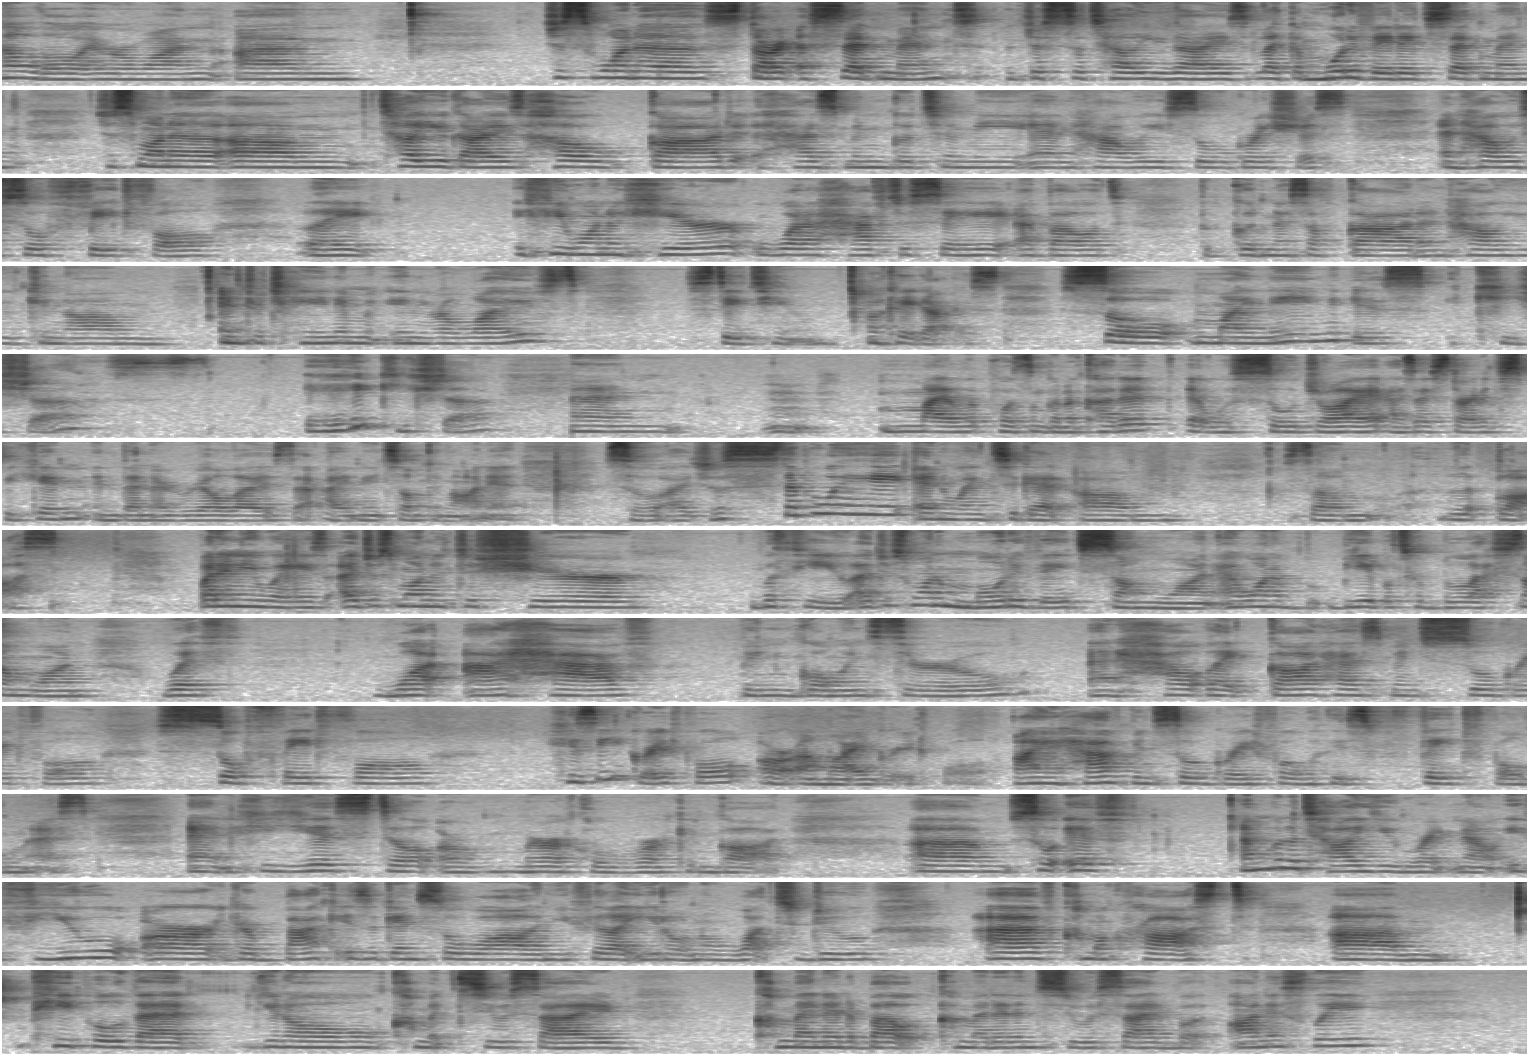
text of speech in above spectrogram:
hello everyone. Um just want to start a segment just to tell you guys like a motivated segment. Just want to um, tell you guys how God has been good to me and how he's so gracious and how he's so faithful. Like if you want to hear what I have to say about the goodness of God and how you can um, entertain him in your lives stay tuned. Okay guys. So my name is Keisha. Hey Keisha. And mm, my lip wasn't gonna cut it. It was so dry as I started speaking and then I realized that I need something on it. So I just stepped away and went to get um, some lip gloss. But anyways I just wanted to share with you. I just want to motivate someone. I want to be able to bless someone with what I have been going through and how like God has been so grateful, so faithful. Is he grateful or am I grateful? I have been so grateful with his faithfulness and he is still a miracle working God. Um, so if I'm going to tell you right now, if you are, your back is against the wall and you feel like you don't know what to do, I've come across um, people that you know commit suicide commented about committed in suicide but honestly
